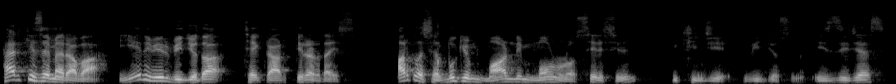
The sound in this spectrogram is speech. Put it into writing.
Herkese merhaba. Yeni bir videoda tekrar bir aradayız. Arkadaşlar bugün Marilyn Monroe serisinin ikinci videosunu izleyeceğiz.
